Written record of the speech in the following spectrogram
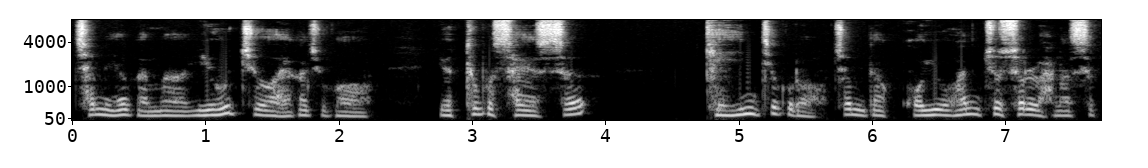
처음에 여기 아마 유저 해가지고 유튜브사에서 개인적으로 좀 더 고유한 주소를 하나씩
